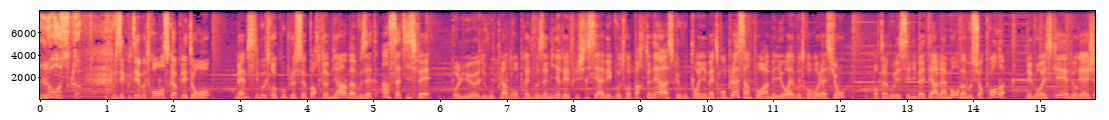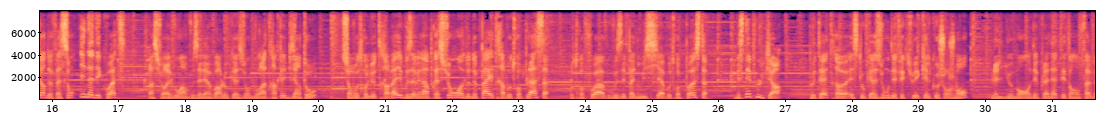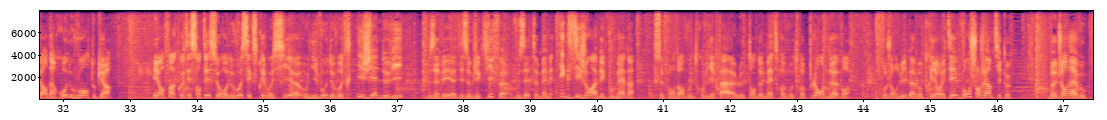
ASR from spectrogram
L'horoscope. Vous écoutez votre horoscope les taureaux Même si votre couple se porte bien, bah vous êtes insatisfait. Au lieu de vous plaindre auprès de vos amis, réfléchissez avec votre partenaire à ce que vous pourriez mettre en place hein, pour améliorer votre relation. Quant à vous les célibataires, l'amour va vous surprendre, mais vous risquez de réagir de façon inadéquate. Rassurez-vous, hein, vous allez avoir l'occasion de vous rattraper bientôt. Sur votre lieu de travail, vous avez l'impression de ne pas être à votre place. Autrefois, vous vous épanouissiez à votre poste, mais ce n'est plus le cas. Peut-être euh, est-ce l'occasion d'effectuer quelques changements. L'alignement des planètes est en faveur d'un renouveau en tout cas. Et enfin, côté santé, ce renouveau s'exprime aussi euh, au niveau de votre hygiène de vie. Vous avez euh, des objectifs, vous êtes même exigeant avec vous-même. Cependant, vous ne trouviez pas le temps de mettre votre plan en œuvre. Aujourd'hui, bah, vos priorités vont changer un petit peu. Bonne journée à vous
